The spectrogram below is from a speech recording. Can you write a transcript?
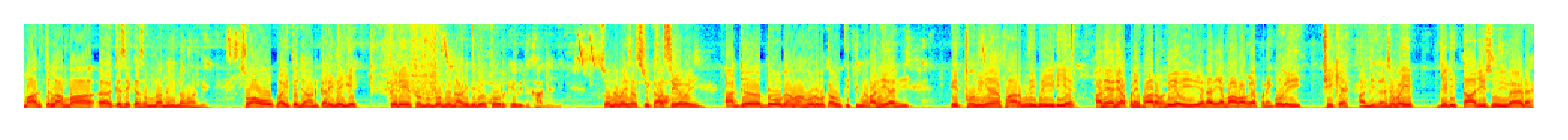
ਬਾਅਦ ਚ ਲਾਂਭਾ ਕਿਸੇ ਕਿਸਮ ਦਾ ਨਹੀਂ ਲਵਾਂਗੇ। ਸੋ ਆਓ ਬਾਈ ਤੋਂ ਜਾਣਕਾਰੀ ਲਈਏ। ਫਿਰ ਇਹ ਤੁਹਾਨੂੰ ਦੋਨੇ ਨਾਗ ਜਿਹੜੇ ਉਹ ਤੋੜ ਕੇ ਵੀ ਦਿਖਾ ਦਿਆਂਗੇ। ਸੋਨੇ ਬਾਈ ਸਤਿ ਸ੍ਰੀ ਅਕਾਲ। ਸਤਿ ਸ਼੍ਰੀ ਅਕਾਲ ਬਾਈ। ਅੱਜ ਦੋ ਗਾਵਾਂ ਹੋਰ ਵਕਾਊ ਕੀਤੀਆਂ। ਹਾਂਜੀ ਹਾਂਜੀ। ਇੱਥੋਂ ਦੀਆਂ ਫਾਰਮ ਦੀ ਬਰੀਡ ਹੀ ਹੈ। ਹਾਂਜੀ ਹਾਂਜੀ ਆਪਣੀ ਫਾਰਮ ਦੀ ਹੈ ਜੀ। ਇਹਨਾਂ ਦੀਆਂ ਮਾਵਾਂ ਵੀ ਆਪਣੇ ਕੋਲੇ ਹੀ। ਠੀਕ ਹੈ। ਹਾਂਜੀ ਹਾਂਜੀ। ਅੱਛਾ ਬਾਈ ਜਿਹੜੀ ਤਾਜੀ ਸੂਈ ਵੈੜ ਹੈ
